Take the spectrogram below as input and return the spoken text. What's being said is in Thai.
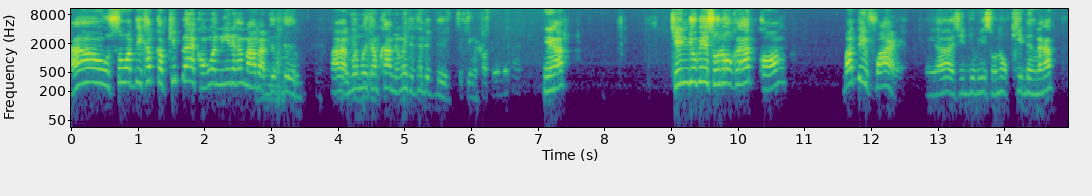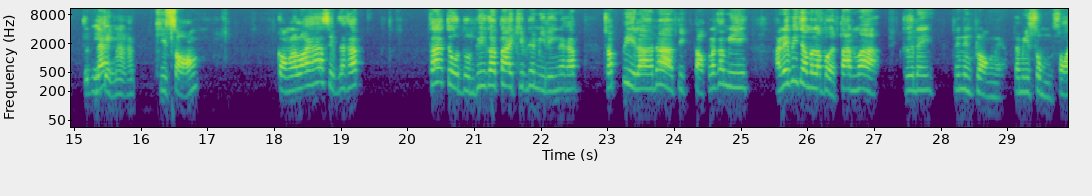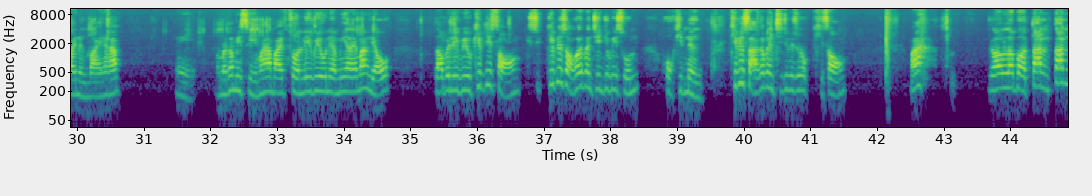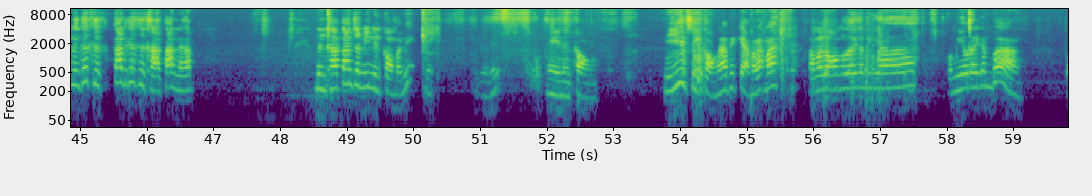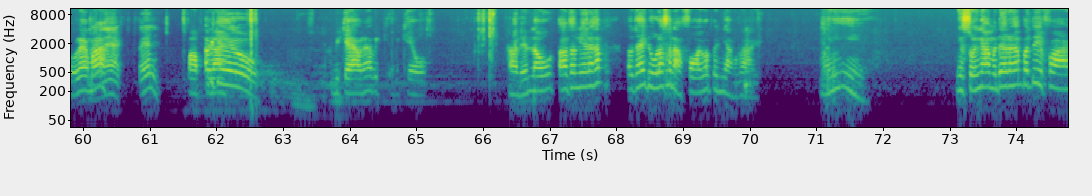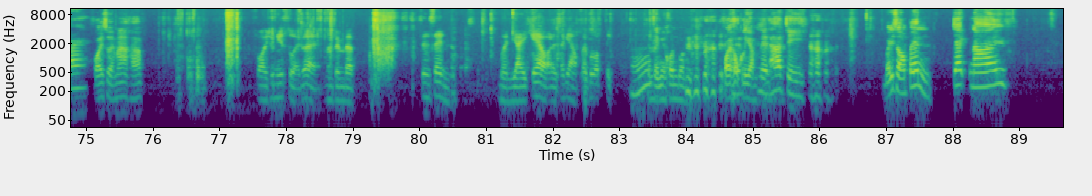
อ้าวสวัสดีครับกับคลิปแรกของวันนี้นะครับ มาแบบดึกดื่นมาแบบมืดๆค่ำๆยังไม่ถึงกับดึกดื่นสกิลมันเข้าเต้นไม่ได้นี่ครับ ชิน UB 0 6นะครับของ Buddy f i นี่เลยชิน UB 0 6ขีดหนึ่งนะครับ ชุดนี้และเก่งมากครับ ขีดสองกล่องละร้อยห้าสิบนะครับ ถ้าจะอุดหนุนพี่ก็ใต้คลิปเนี่ยมีลิงก์นะครับช้อปปี้ลาด้าติ๊กต็อกแล้วก็มี อันนี้พี่จะมาระเบิดตั้นว่าคือใน ในหนึ่งกล่องเนี่ยจะมีสุ่มซอยหนึ่งใบนะครับนี่มันก็มีสี่ห้าใบส่วนรีวิวเนี่ยมีอะไรบ้างเดี๋ยว เราไปรีวิวคลิปที่สองคลิปที่สองก็จะเป็นชินจูบีศูนย์หกขีดหนึ่งคลิปที่สามก็เป็นชินจูบีศูนย์ขีดสองมาเราระเบิดตั้นตั้นหนึ่งก็คือตั้นก็คือขาตั้นนะครับหนึ่งขาตั้นจะมีหนึ่งกล่องแบบนี้นี่แบบนี้นี่หนึ่งกล่อง มียี่สิบสี่กล่องนะพี่แกะมาแล้วมาเรามาลองเลยกันดีนะ ว่ามีอะไรกันบ้าง ตัวแรกมาแรกเป็นปรับไปอบิเลเกยลบิแกลนะบิบิเกลอ่าเดี๋ยวเราตามธรรมเนียมนะครับ เราจะให้ดูลักษณะฟอยล์ว่าเป็นอย่างไรนี่ยังสวยงามเหมือนเดิมนะครับบัดดี้ฟอยล์ฟอยสวยมากครับฟอยล์ชุดนี้สวยด้วย มันเป็นแบบเส้นๆ เหมือนใยแก้วอะไรสักอย่างไฟเบอร์ออปติกอืมจะมีคนบนฟอยหกเหลี่ยมเน็ต 5G ใบที่สองเป็น แจ็คไนฟ์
